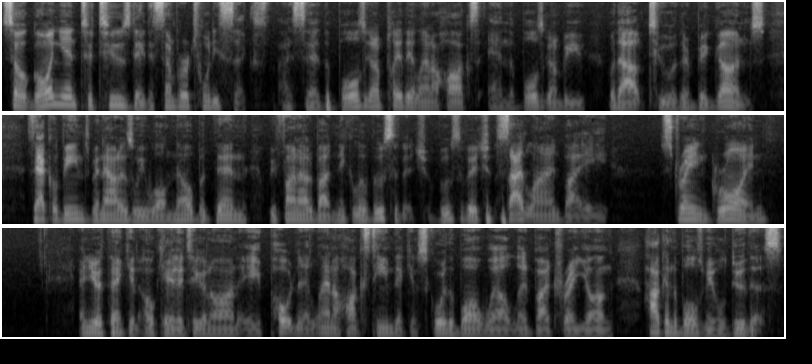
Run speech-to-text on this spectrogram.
So going into Tuesday, December 26th, I said the Bulls are going to play the Atlanta Hawks, and the Bulls are going to be without two of their big guns. Zach LaVine's been out, as we well know, but then we find out about Nikola Vucevic. Vucevic sidelined by a strained groin and you're thinking, okay, they're taking on a potent Atlanta Hawks team that can score the ball well, led by Trae Young. How can the Bulls be able to do this?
